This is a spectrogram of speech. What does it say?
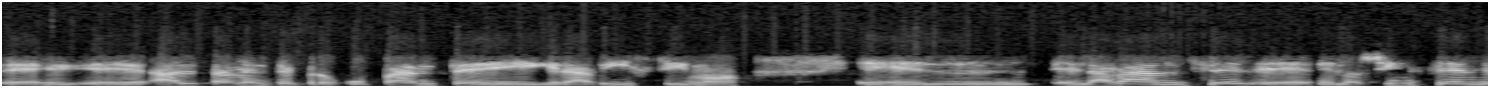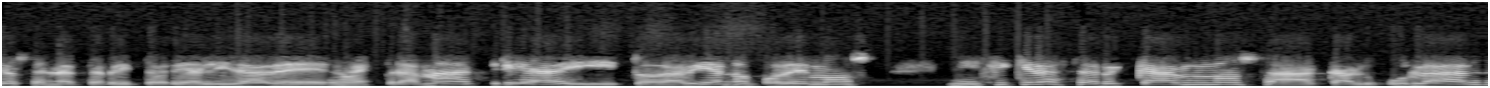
Eh, altamente preocupante y gravísimo el, el avance de, de, los incendios en la territorialidad de nuestra matria y todavía no podemos ni siquiera acercarnos a calcular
